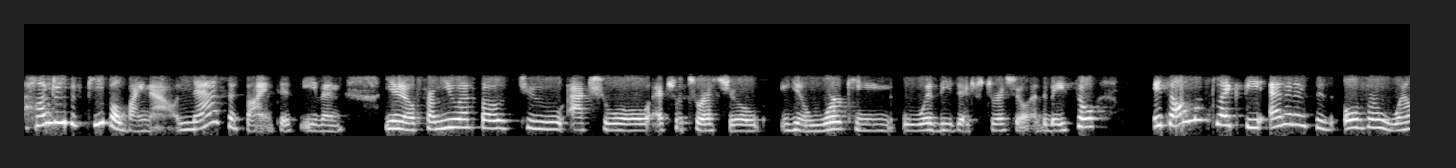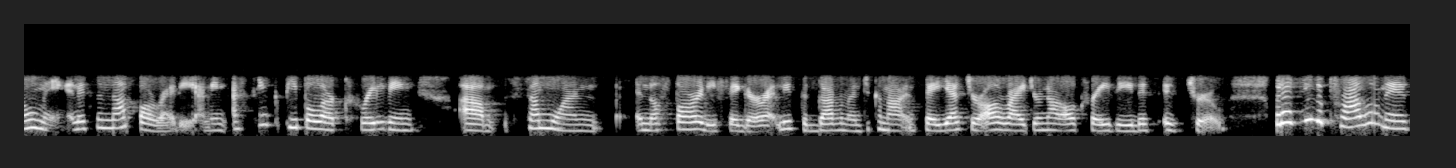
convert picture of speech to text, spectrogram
hundreds of people by now. NASA scientists, even, you know, from UFOs to actual extraterrestrial, you know, working with these extraterrestrial at the base. So it's almost like the evidence is overwhelming and it's enough already. I mean, I think people are craving um, someone, an authority figure, at least the government, to come out and say, yes, you're all right, you're not all crazy, this is true. But I think the problem is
